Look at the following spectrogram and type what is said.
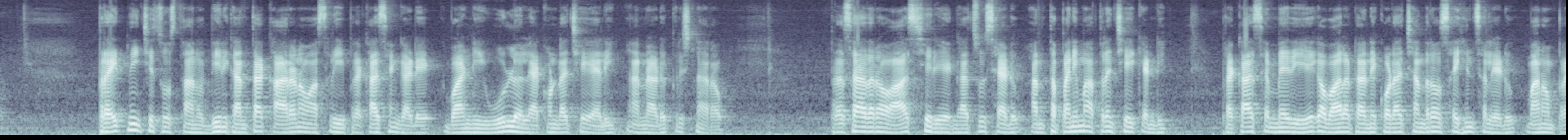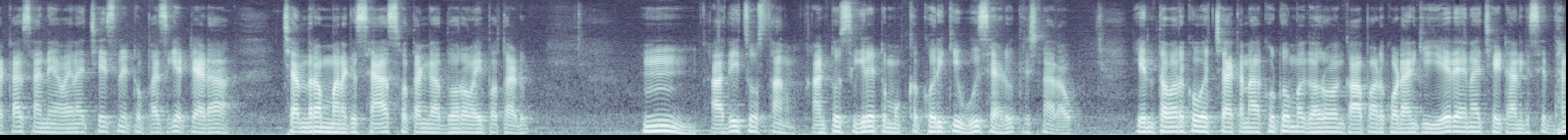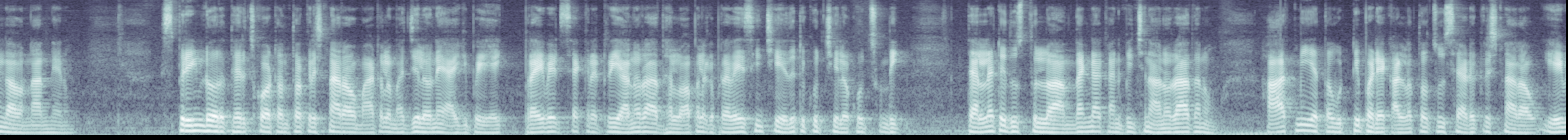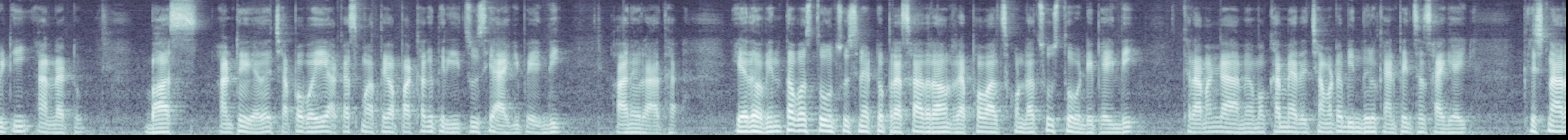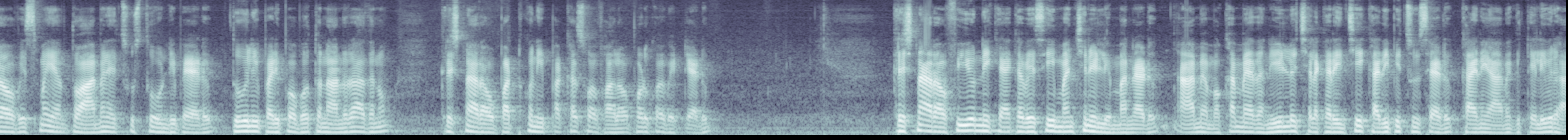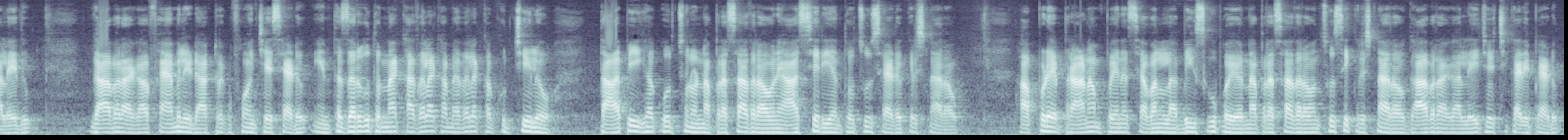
ప్రయత్నించి చూస్తాను. దీనికంతా కారణం అసలు ఈ ప్రకాశం గాడే. వాణ్ణి ఊళ్ళో లేకుండా చేయాలి అన్నాడు కృష్ణారావు. ప్రసాదరావు ఆశ్చర్యంగా చూశాడు. అంత పని మాత్రం చేయకండి. ప్రకాశం మీద ఈగ వాలటాన్ని కూడా చంద్రం సహించలేడు. మనం ప్రకాశాన్ని ఏమైనా చేసినట్టు పసిగెట్టాడా? చంద్రం మనకు శాశ్వతంగా దూరం అయిపోతాడు. అది చూస్తాను అంటూ సిగరెట్ ముక్క కొరికి ఊశాడు కృష్ణారావు. ఇంతవరకు వచ్చాక నా కుటుంబ గౌరవం కాపాడుకోవడానికి ఏదైనా చేయడానికి సిద్ధంగా ఉన్నాను నేను. స్ప్రింగ్ డోర్ తెరుచుకోవడంతో కృష్ణారావు మాటలు మధ్యలోనే ఆగిపోయాయి. ప్రైవేట్ సెక్రటరీ అనురాధ లోపలికి ప్రవేశించి ఎదుటి కుర్చీలో కూర్చుంది. తెల్లటి దుస్తుల్లో అందంగా కనిపించిన అనురాధను ఆత్మీయత ఉట్టిపడే కళ్ళతో చూశాడు కృష్ణారావు. ఏమిటి? అన్నట్టు. బాస్ అంటూ ఏదో చెప్పబోయి అకస్మాత్తుగా పక్కకు తిరిగి చూసి ఆగిపోయింది అనురాధ. ఏదో వింత వస్తువు చూసినట్టు ప్రసాదరావును రెప్పవాల్చకుండా చూస్తూ ఉండిపోయింది. క్రమంగా ఆమె ముఖం మీద చెమట బిందులు కనిపించసాగాయి. కృష్ణారావు విస్మయంతో ఆమెనే చూస్తూ ఉండిపోయాడు. తూలి పడిపోబోతున్న అనురాధను కృష్ణారావు పట్టుకుని పక్క సోఫాలో పడుకోబెట్టాడు. కృష్ణారావు ఫియూర్ని కేకవేసి మంచినీళ్ళు ఇమ్మన్నాడు. ఆమె ముఖం మీద నీళ్ళు చిలకరించి కదిపి చూశాడు కానీ ఆమెకు తెలివి రాలేదు. గాబరాగా ఫ్యామిలీ డాక్టర్కు ఫోన్ చేశాడు. ఇంత జరుగుతున్న కదలక మెదలక కుర్చీలో తాపీగా కూర్చునున్న ప్రసాదరావుని ఆశ్చర్యంతో చూశాడు కృష్ణారావు. అప్పుడే ప్రాణం పోయిన శవంలా బిగుసుకుపోయి ఉన్న ప్రసాదరావును చూసి కృష్ణారావు గాబరాగా లేచొచ్చి కదిపాడు.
